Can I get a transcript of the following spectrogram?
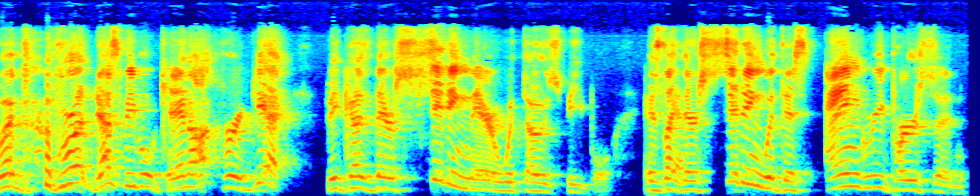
But the front desk people cannot forget because they're sitting there with those people. It's like they're sitting with this angry person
